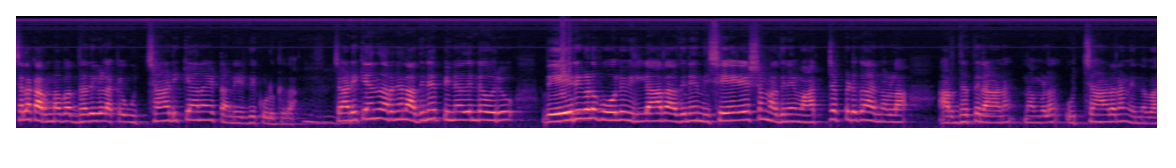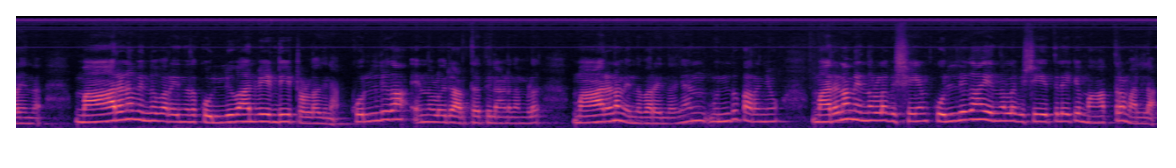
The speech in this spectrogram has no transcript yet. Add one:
ചില കർമ്മ പദ്ധതികളൊക്കെ ഉച്ചാടിക്കാനായിട്ടാണ് എഴുതി കൊടുക്കുക. ഉച്ചാടിക്കുക എന്ന് പറഞ്ഞാൽ അതിനെ പിന്നെ അതിന്റെ ഒരു വേരുകൾ പോലും ഇല്ലാതെ അതിനെ നിശേഷം അതിനെ മാറ്റപ്പെടുക എന്നുള്ള അർത്ഥത്തിലാണ് നമ്മൾ ഉച്ചാടനം എന്ന് പറയുന്നത്. മാരണം എന്ന് പറയുന്നത് കൊല്ലുവാൻ വേണ്ടിയിട്ടുള്ളതിനാണ് കൊല്ലുക എന്നുള്ള ഒരു അർത്ഥത്തിലാണ് നമ്മൾ മാരണം എന്ന് പറയുന്നത്. ഞാൻ മുൻപ് പറഞ്ഞു മരണം എന്നുള്ള വിഷയം കൊല്ലുക എന്നുള്ള വിഷയത്തിലേക്ക് മാത്രമല്ല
